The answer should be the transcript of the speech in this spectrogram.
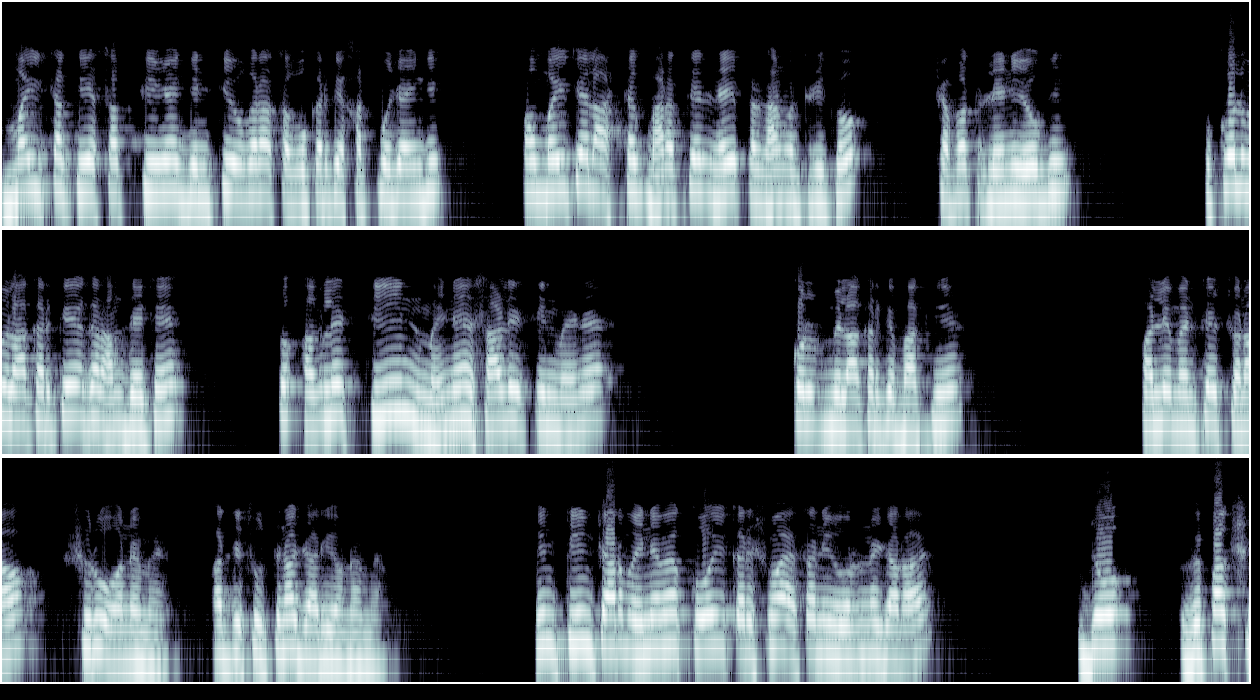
मई तक ये सब चीज़ें, गिनती वगैरह सब होकर के ख़त्म हो जाएँगी और मई के लास्ट तक भारत के नए प्रधानमंत्री को शपथ लेनी होगी। तो कुल मिलाकर के अगर हम देखें तो अगले तीन महीने, साढ़े तीन महीने कुल मिलाकर के बाकी हैं। पार्लियामेंट के चुनाव शुरू होने में, अधिसूचना जारी होने में। इन तीन चार महीने में कोई करिश्मा ऐसा नहीं होने जा रहा है जो विपक्ष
